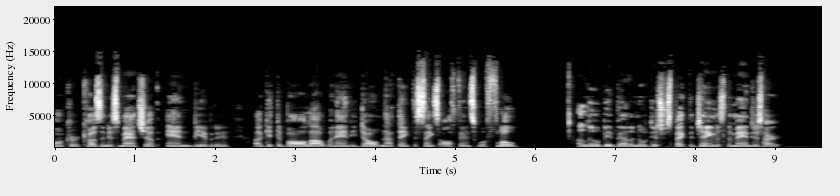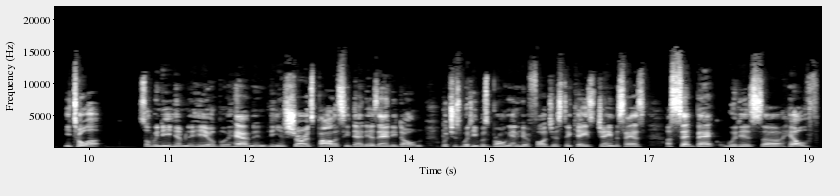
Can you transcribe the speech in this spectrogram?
on Kirk Cousins in this matchup and be able to uh, get the ball out with Andy Dalton. I think the Saints offense will flow a little bit better. No disrespect to Jameis, the man just hurt. He tore up. So we need him to heal, but having the insurance policy that is Andy Dalton, which is what he was brought in here for, just in case Jameis has a setback with his uh, health,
